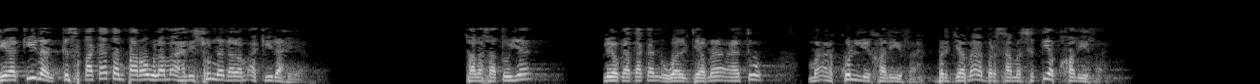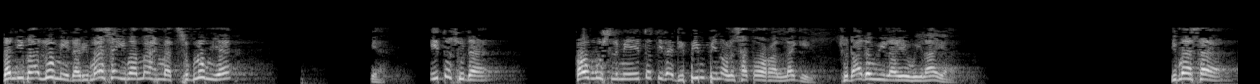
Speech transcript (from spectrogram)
keyakinan, kesepakatan para ulama ahli sunnah dalam akidahnya. Salah satunya, beliau katakan, wal jama'atu ma'akulli khalifah. Berjamaah bersama setiap khalifah. Dan dimaklumi dari masa Imam Ahmad sebelumnya, ya, itu sudah kaum muslimin itu tidak dipimpin oleh satu orang lagi. Sudah ada wilayah-wilayah. Di masa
